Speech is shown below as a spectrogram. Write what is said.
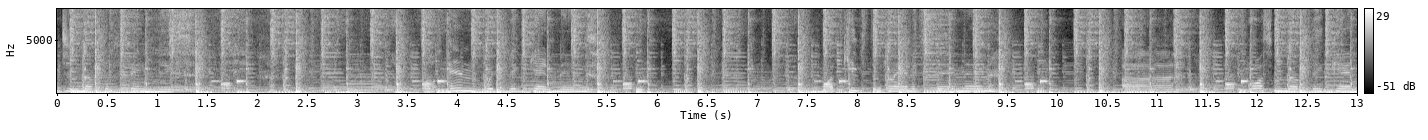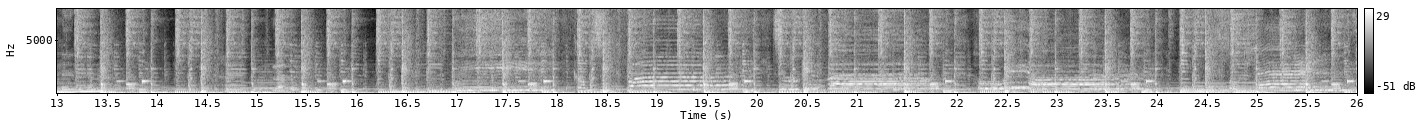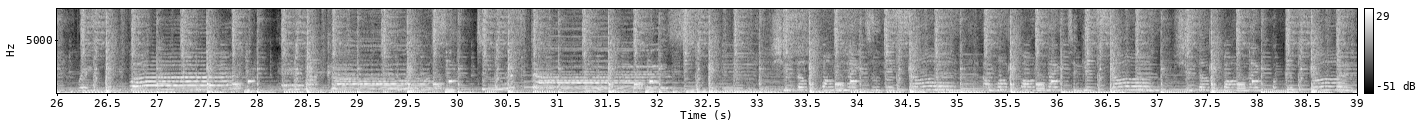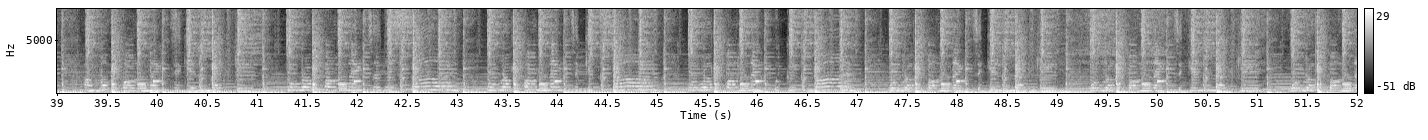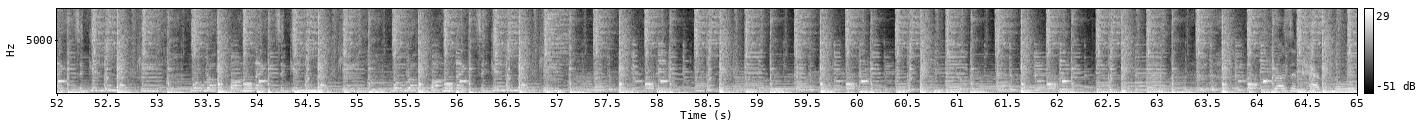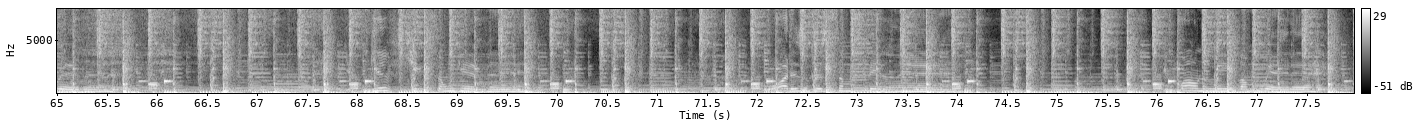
legend of the phoenix. All ends with beginnings. What keeps the planet spinning? Uh, force from the beginning. Present has no ribbon. Your gift keeps on giving. What is this I'm feeling? You wanna leave, I'm with it.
